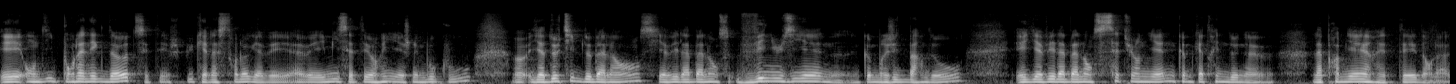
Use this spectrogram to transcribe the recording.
et on dit, pour l'anecdote, c'était, je ne sais plus quel astrologue avait, avait émis cette théorie, et je l'aime beaucoup, il y a deux types de balance, il y avait la balance vénusienne comme Brigitte Bardot, et il y avait la balance saturnienne comme Catherine Deneuve. La première était dans la,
